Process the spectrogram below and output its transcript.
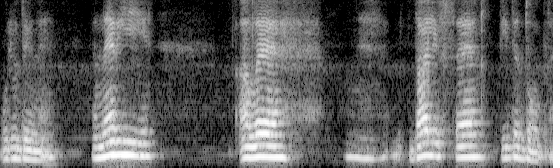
у людини енергії, але е, далі все піде добре.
